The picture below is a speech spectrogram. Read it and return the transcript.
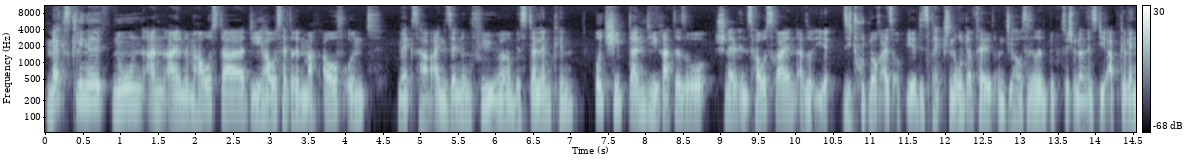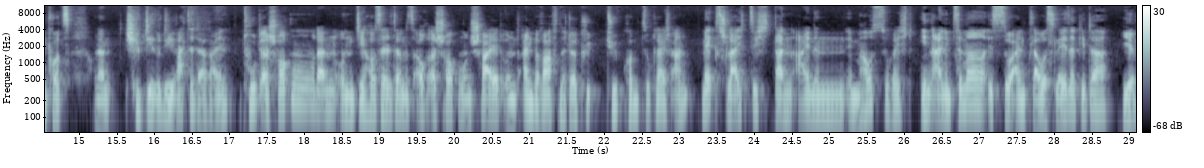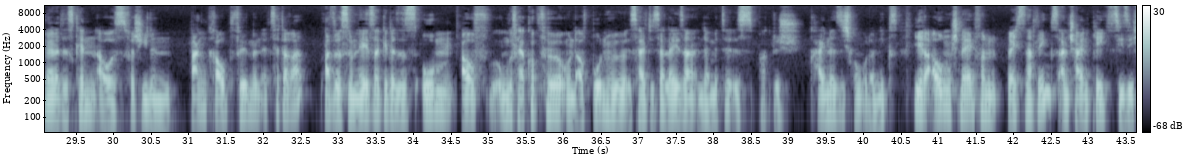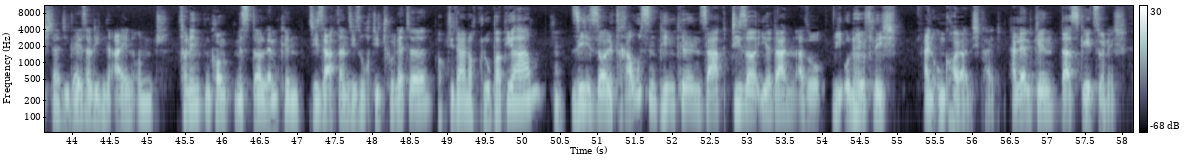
Max klingelt nun an einem Haus da, die Haushälterin macht auf und Max habe eine Sendung für Mr. Lemkin und schiebt dann die Ratte so schnell ins Haus rein. Also ihr, sie tut noch, als ob ihr das Päckchen runterfällt und die Haushälterin bückt sich und dann ist die abgelenkt kurz und dann schiebt die so die Ratte da rein. Tut erschrocken dann und die Haushälterin ist auch erschrocken und schreit und ein bewaffneter Kü Typ kommt zugleich an. Max schleicht sich dann einen im Haus zurecht. In einem Zimmer ist so ein blaues Lasergitter. Ihr werdet es kennen aus verschiedenen Bankraubfilmen etc. Also ist so ein Lasergitter, das ist oben auf ungefähr Kopfhöhe und auf Bodenhöhe ist halt dieser Laser. In der Mitte ist praktisch keine Sicherung oder nix. Ihre Augen schnellen von rechts nach links. Anscheinend prägt sie sich da die Laserlinie ein und von hinten kommt Mr. Lemkin. Sie sagt dann, sie sucht die Toilette, ob die da noch Klopapier haben. Hm. Sie soll draußen pinkeln, sagt dieser ihr dann. Also wie unhöflich, eine Ungeheuerlichkeit. Herr Lemkin, das geht so nicht.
